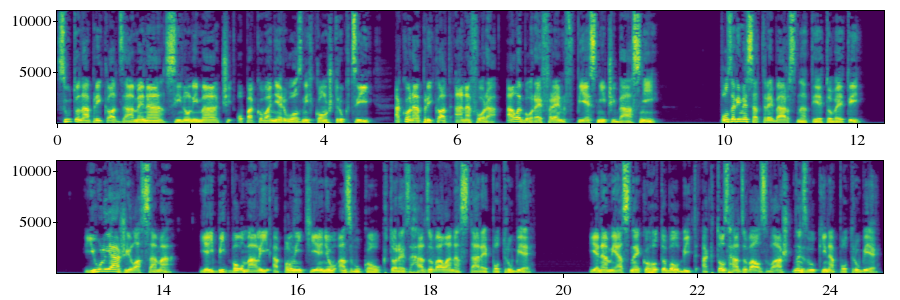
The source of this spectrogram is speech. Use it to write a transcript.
Sú to napríklad zámena, synonyma či opakovanie rôznych konštrukcií, ako napríklad anafora alebo refrén v piesni či básni. Pozrime sa trebárs na tieto vety. Julia žila sama. Jej byt bol malý a plný tieňov a zvukov, ktoré zhadzovala na staré potrubie. Je nám jasné, koho to bol byt a kto zhadzoval zvláštne zvuky na potrubie.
